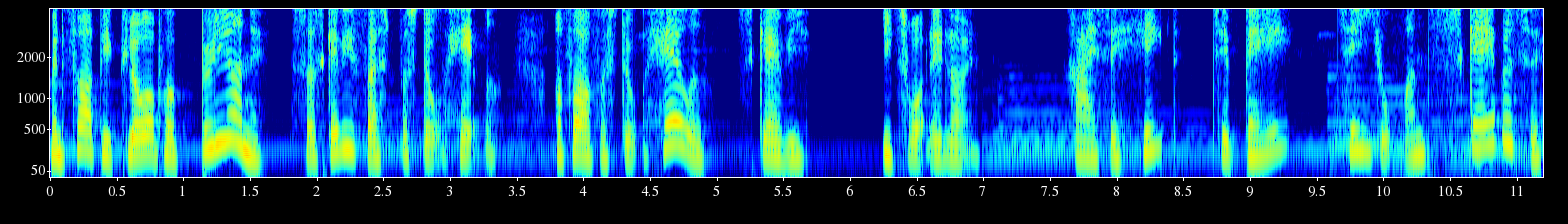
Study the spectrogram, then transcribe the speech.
Men for at blive klogere på bølgerne, så skal vi først forstå havet. Og for at forstå havet, skal vi, I tror det er løgn, rejse helt tilbage til jordens skabelse.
